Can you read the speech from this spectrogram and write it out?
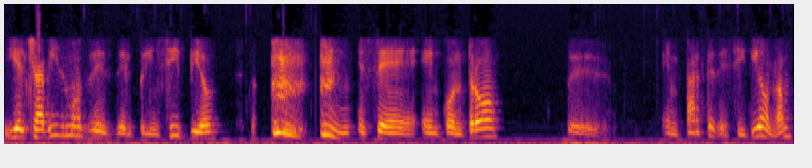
y el chavismo desde el principio se encontró eh, en parte decidió, ¿no?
